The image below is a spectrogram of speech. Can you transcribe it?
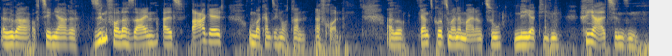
äh, sogar auf zehn Jahre sinnvoller sein als Bargeld und man kann sich noch dran erfreuen. Also ganz kurz meine Meinung zu negativen Realzinsen.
